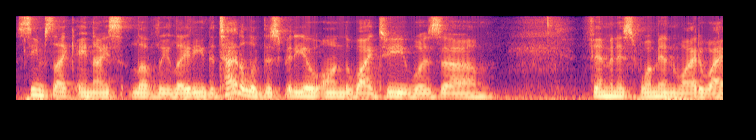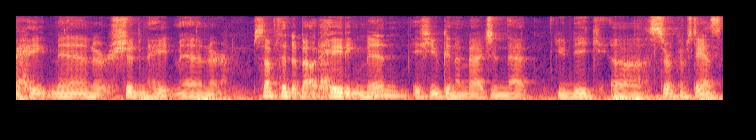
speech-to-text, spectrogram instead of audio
Seems like a nice, lovely lady. The title of this video on the YT was um, Feminist Woman, Why Do I Hate Men? or Shouldn't Hate Men? or something about hating men, if you can imagine that unique uh, circumstance.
